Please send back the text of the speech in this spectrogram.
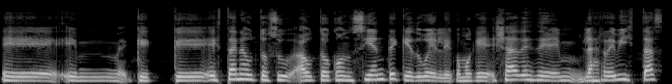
eh, em, que que es tan autosu- autoconsciente que duele, como que ya desde las revistas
